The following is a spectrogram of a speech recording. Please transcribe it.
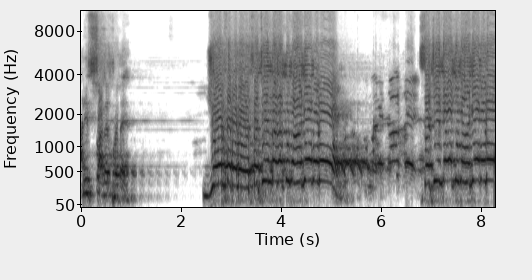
आणि स्वागत होत आहे. जोर से बोलो। सचिन दादा तुम आगे बढ़ो। सचिन दादा तुम आगे बढ़ो।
